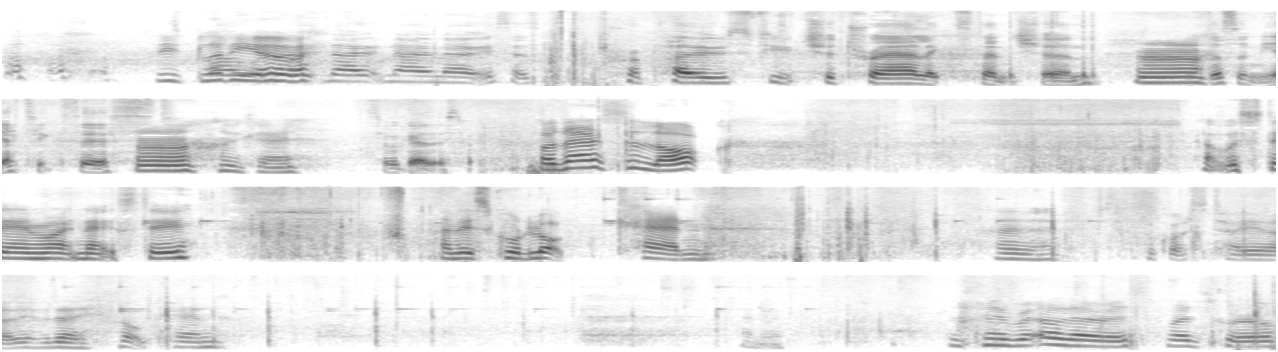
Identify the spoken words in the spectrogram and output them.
These bloody oh, uh, no, no, no, no. It says proposed future trail extension. uh, It doesn't yet exist. uh, okay. so we'll go this way. Well, there's the loch that we're staying right next to, and it's called Loch Ken. And I forgot to tell you that the other day. Loch Ken. There's no. Oh, there is red squirrel.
